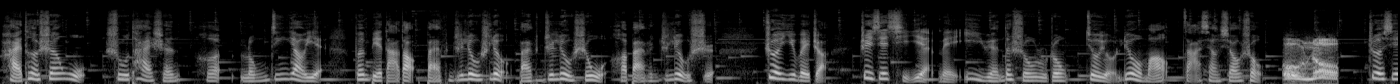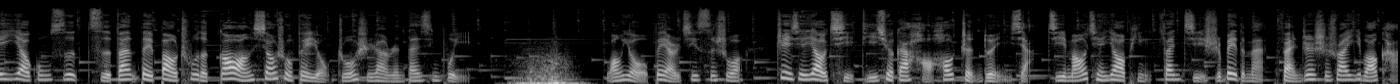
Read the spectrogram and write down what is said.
海特生物、舒泰神和龙津药业，分别达到百分之六十六、百分之六十五和百分之六十。这意味着这些企业每一元的收入中就有六毛砸向销售。Oh no！这些医药公司此番被爆出的高昂销售费用，着实让人担心不已。网友贝尔基斯说：“这些药企的确该好好整顿一下，几毛钱药品翻几十倍的卖，反正是刷医保卡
